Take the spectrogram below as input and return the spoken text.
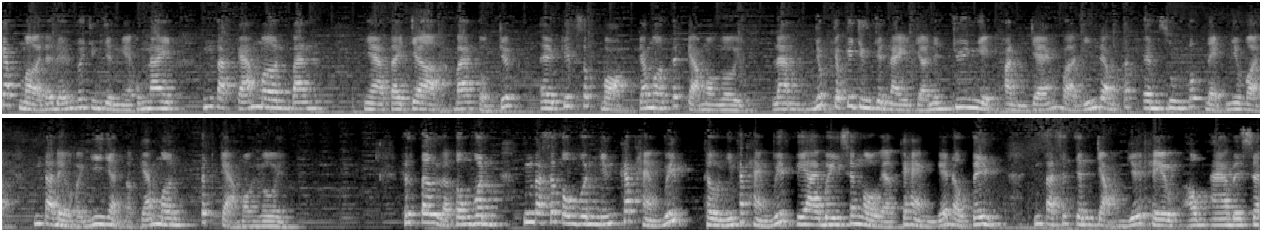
khách mời đã đến với chương trình ngày hôm nay. Chúng ta cảm ơn ban nhà tài trợ, ban tổ chức, ekip support. Cảm ơn tất cả mọi người làm giúp cho cái chương trình này trở nên chuyên nghiệp, hoành tráng và diễn ra một cách êm xuân tốt đẹp như vậy. Chúng ta đều phải ghi nhận và cảm ơn tất cả mọi người. Thứ tư là tôn vinh. Chúng ta sẽ tôn vinh những khách hàng vip thường những khách hàng vip vip sẽ ngồi ở cái hàng ghế đầu tiên. Chúng ta sẽ trân trọng giới thiệu ông abc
